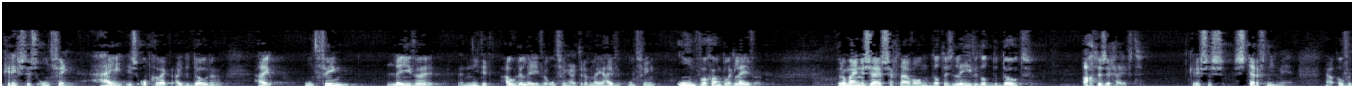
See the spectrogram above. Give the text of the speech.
Christus ontving. Hij is opgewekt uit de doden. Hij ontving leven, en niet dit oude leven ontving hij terug, nee, hij ontving onvergankelijk leven. Romeinen 6 zegt daarvan, dat is leven dat de dood achter zich heeft. Christus sterft niet meer. Nou, over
